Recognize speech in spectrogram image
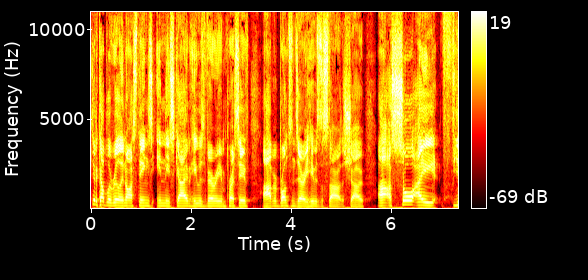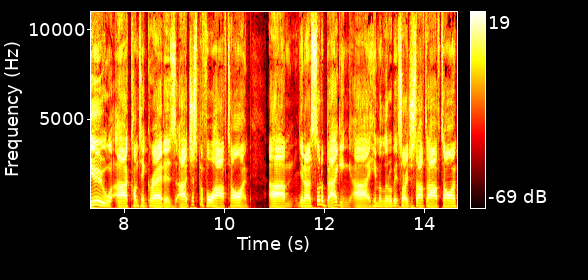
Did a couple of really nice things in this game. He was very impressive. Uh, but Bronson Xerri, he was the star of the show. Uh, I saw a few uh, content creators uh, just before half time. Um, you know, sort of bagging uh, him a little bit. Sorry, just after half time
